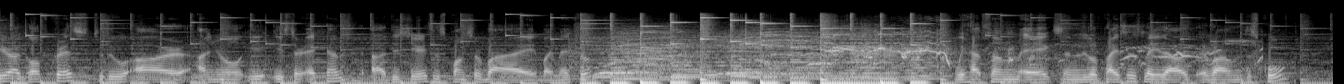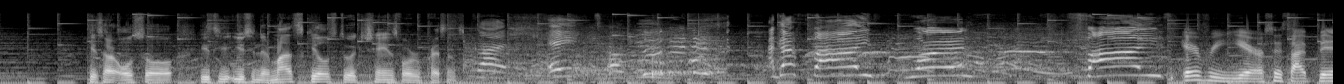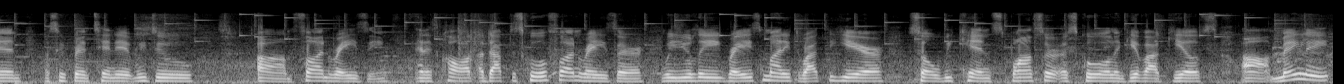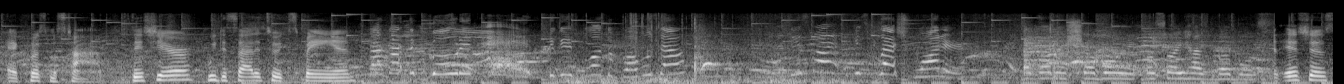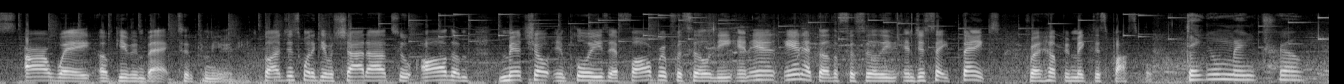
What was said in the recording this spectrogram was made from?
here at Gulf Crest to do our annual E- Easter egg hunt. Uh, this year it's sponsored by, by Metro. We have some eggs and little prizes laid out around the school. Kids are also using their math skills to exchange for presents. I got eight of these. I got five, one, five. Every year since I've been a superintendent, we do um, fundraising and it's called Adopt a School Fundraiser. We usually raise money throughout the year so we can sponsor a school and give out gifts um, mainly at Christmas time. This year we decided to expand I got the golden egg. You blow the bubbles out. Got a shovel. Oh, it also has bubbles. It's just our way of giving back to the community. So I just want to give a shout out to all the Metro employees at Fallbrook facility and, and, and at the other facility and just say thanks for helping make this possible. Thank you, Metro.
